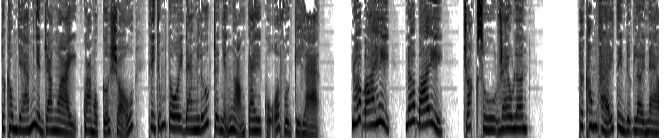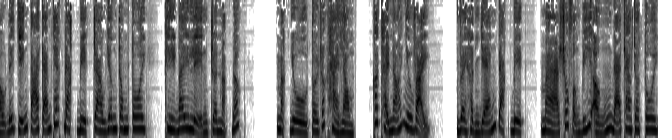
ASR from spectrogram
Tôi không dám nhìn ra ngoài qua một cửa sổ thì chúng tôi đang lướt trên những ngọn cây của vườn kỳ lạ. Nó bay! Nó bay! Choksu reo lên. Tôi không thể tìm được lời nào để diễn tả cảm giác đặc biệt trào dâng trong tôi khi bay liện trên mặt đất. Mặc dù tôi rất hài lòng, có thể nói như vậy, về hình dáng đặc biệt mà số phận bí ẩn đã trao cho tôi,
